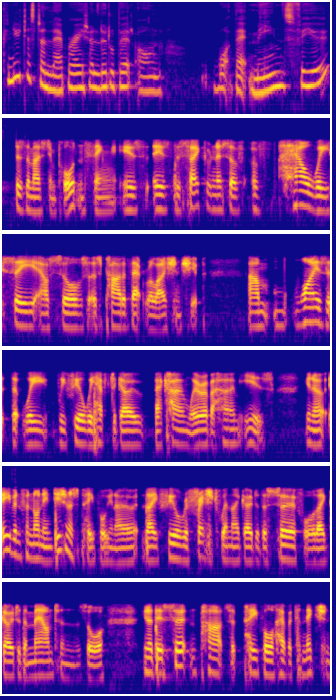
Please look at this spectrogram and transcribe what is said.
Can you just elaborate a little bit on what that means for you? Is the most important thing is is the sacredness of, of how we see ourselves as part of that relationship. Um, why is it that we, we feel we have to go back home wherever home is? You know, even for non-Indigenous people, you know, they feel refreshed when they go to the surf or they go to the mountains or, you know, there's certain parts that people have a connection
